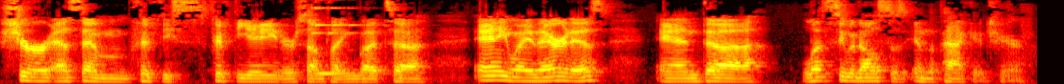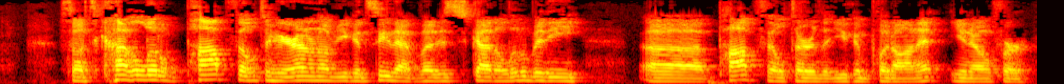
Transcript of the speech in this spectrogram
Shure SM58 or something. But uh, anyway, there it is. And uh, let's see what else is in the package here. So it's got a little pop filter here. I don't know if you can see that, but it's got a little bitty uh, pop filter that you can put on it, you know, for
